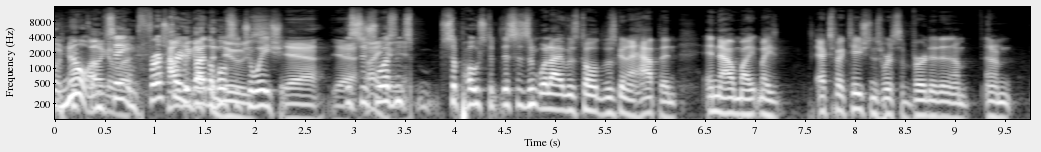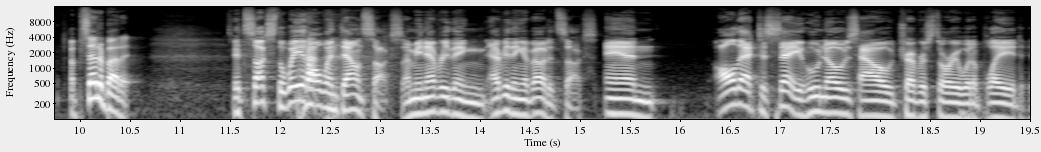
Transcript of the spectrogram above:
No, I'm saying about? I'm frustrated by got the whole news. situation. Yeah, yeah. this just wasn't you. supposed to. This isn't what I was told was going to happen, and now my my expectations were subverted, and I'm and I'm upset about it. It sucks. The way it all went down sucks. I mean, everything everything about it sucks. And all that to say, who knows how Trevor's Story would have played?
